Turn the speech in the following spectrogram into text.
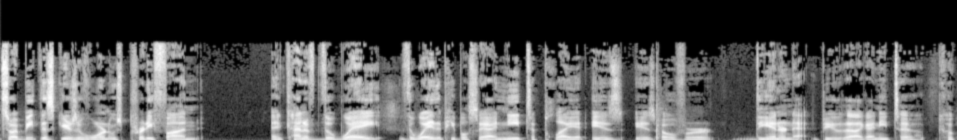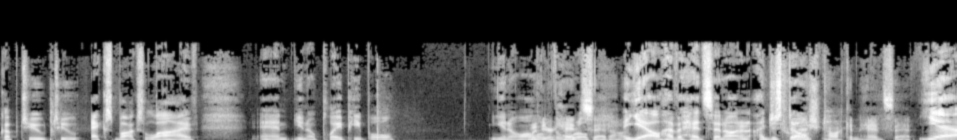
so I beat this Gears of War, and it was pretty fun. And kind of the way the way that people say I need to play it is is over the internet. Like I need to hook up to to Xbox Live, and you know play people, you know all With over your the world. on. Yeah, I'll have a headset on, and I just Trash don't. talking headset. Yeah,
